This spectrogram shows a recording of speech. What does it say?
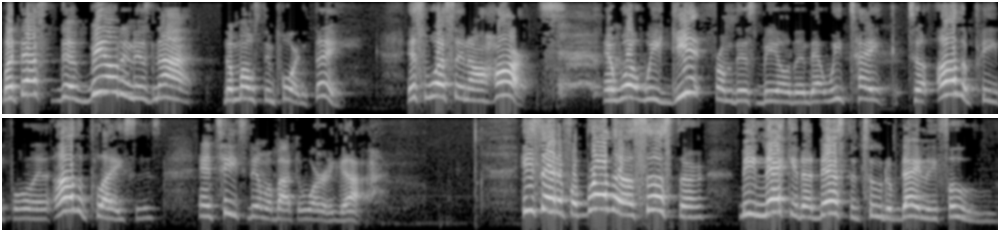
but that's the building is not the most important thing. It's what's in our hearts and what we get from this building that we take to other people and other places and teach them about the Word of God. He said, if a brother or sister be naked or destitute of daily food,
